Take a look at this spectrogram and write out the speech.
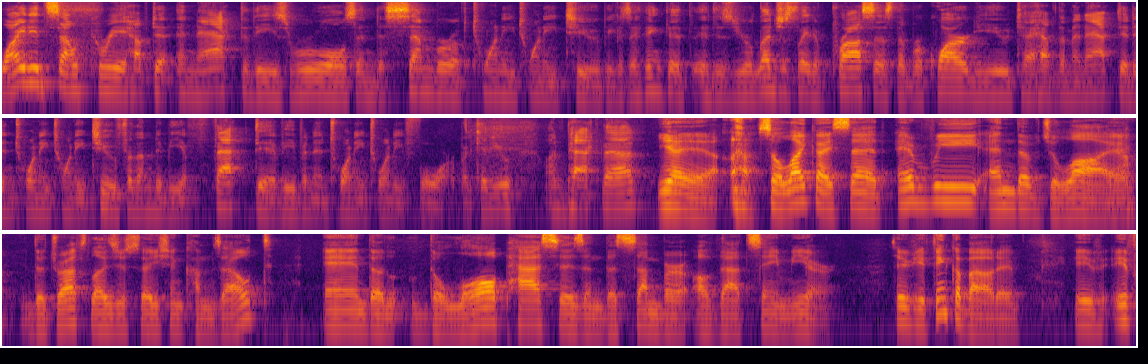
why did South Korea have to enact these rules in December of 2022? Because I think that it is your legislative process that required you to have them enacted in 2022 for them to be effective even in 2024. But can you unpack that? Yeah, yeah, yeah. so, like I said, every end of July, Yeah. the draft legislation comes out, and the, the law passes in December of that same year. So, if you think about it, if, if,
